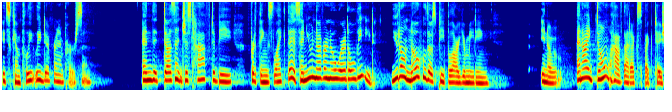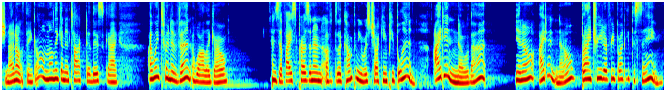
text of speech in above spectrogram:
It's completely different in person. And it doesn't just have to be for things like this. And you never know where it'll lead. You don't know who those people are you're meeting, you know. And I don't have that expectation. I don't think, oh, I'm only going to talk to this guy. I went to an event a while ago as the vice president of the company was checking people in. I didn't know that. You know, I didn't know, but I treat everybody the same.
